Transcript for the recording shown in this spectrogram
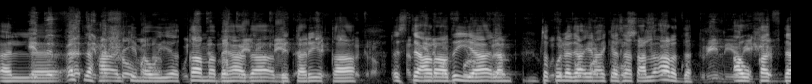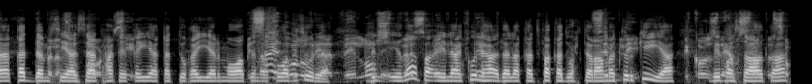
الأسلحة الكيماوية. قام بهذا بطريقة استعراضية لم تكن لديها انعكاسات على الأرض. أو قد قدم سياسات حقيقية قد تغير مواطن القوى في سوريا بالإضافة إلى كل هذا لقد فقدوا احترام تركيا ببساطة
